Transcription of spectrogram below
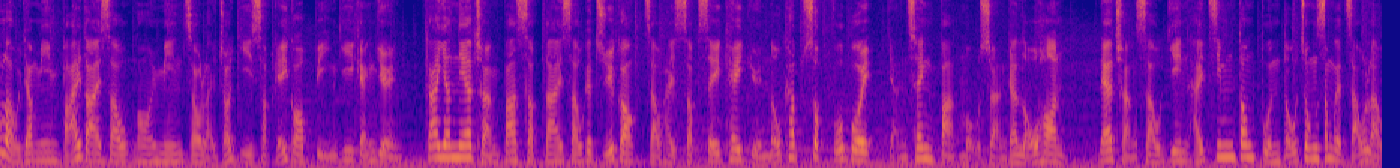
楼入面摆大寿，外面就嚟咗二十几个便衣警员。皆因呢一场八十大寿嘅主角，就系十四 K 元老级叔父辈，人称白无常嘅老汉。呢一场寿宴喺尖东半岛中心嘅酒楼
